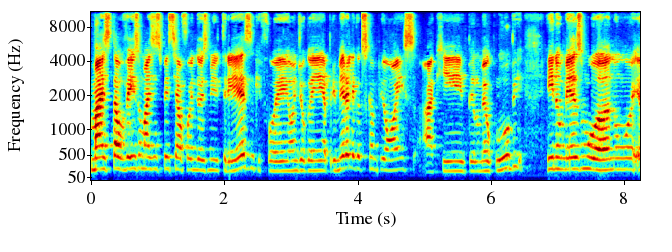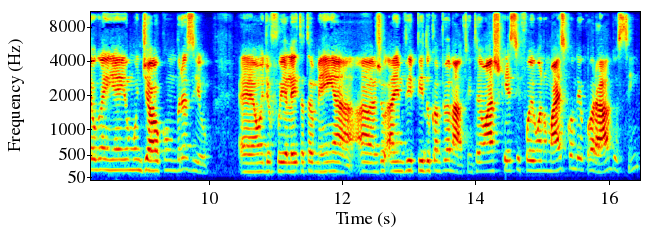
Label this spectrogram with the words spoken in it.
Mas talvez o mais especial foi em 2013, que foi onde eu ganhei a primeira Liga dos Campeões aqui pelo meu clube, e no mesmo ano eu ganhei o Mundial com o Brasil, é, onde eu fui eleita também a, a, a MVP do campeonato. Então eu acho que esse foi o ano mais condecorado, assim.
